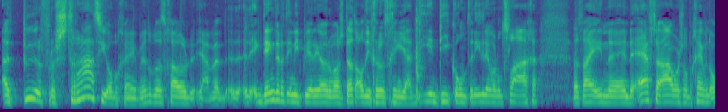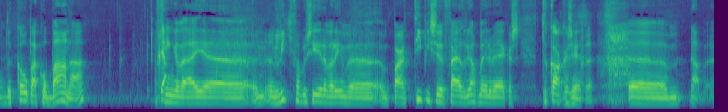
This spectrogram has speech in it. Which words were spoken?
uit pure frustratie op een gegeven moment, omdat gewoon, ja, ik denk dat het in die periode was dat al die geruchten gingen, ja, die en die komt en iedereen wordt ontslagen. Dat wij in, in de after hours op een gegeven moment op de Copacabana gingen wij eh, een, een liedje fabriceren waarin we een paar typische 538-medewerkers te kakken zetten. Ehm, nou, eh,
